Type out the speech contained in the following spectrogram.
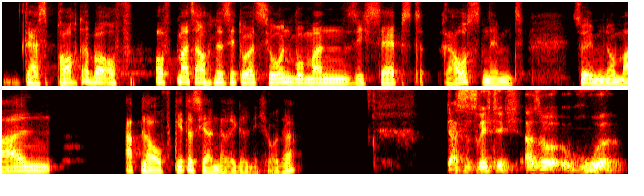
Das braucht aber oft, oftmals auch eine Situation, wo man sich selbst rausnimmt. So im normalen Ablauf geht das ja in der Regel nicht, oder? Das ist richtig. Also Ruhe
